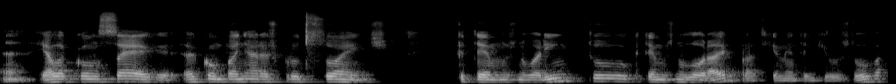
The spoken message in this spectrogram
Ah, ela consegue acompanhar as produções que temos no Arinto, que temos no Loureiro, praticamente em quilos de uva.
